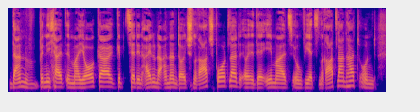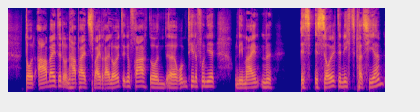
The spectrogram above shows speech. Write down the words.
dann bin ich halt in Mallorca, gibt's ja den ein oder anderen deutschen Radsportler, der, der ehemals irgendwie jetzt einen Radlan hat und dort arbeitet und habe halt zwei, drei Leute gefragt und äh, rumtelefoniert und die meinten, es, es sollte nichts passieren.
